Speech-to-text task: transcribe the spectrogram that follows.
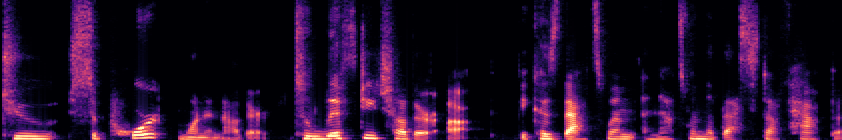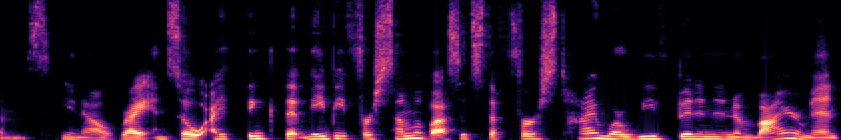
to support one another to lift each other up because that's when and that's when the best stuff happens you know right? And so i think that maybe for some of us it's the first time where we've been in an environment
